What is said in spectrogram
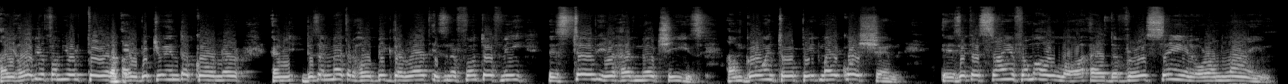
I hold you from your tail. Okay. I put you in the corner, and it doesn't matter how big the rat is in front of me. Still, you have no cheese. I'm going to repeat my question. Is it a sign from Allah, as the verse saying, or I'm lying?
